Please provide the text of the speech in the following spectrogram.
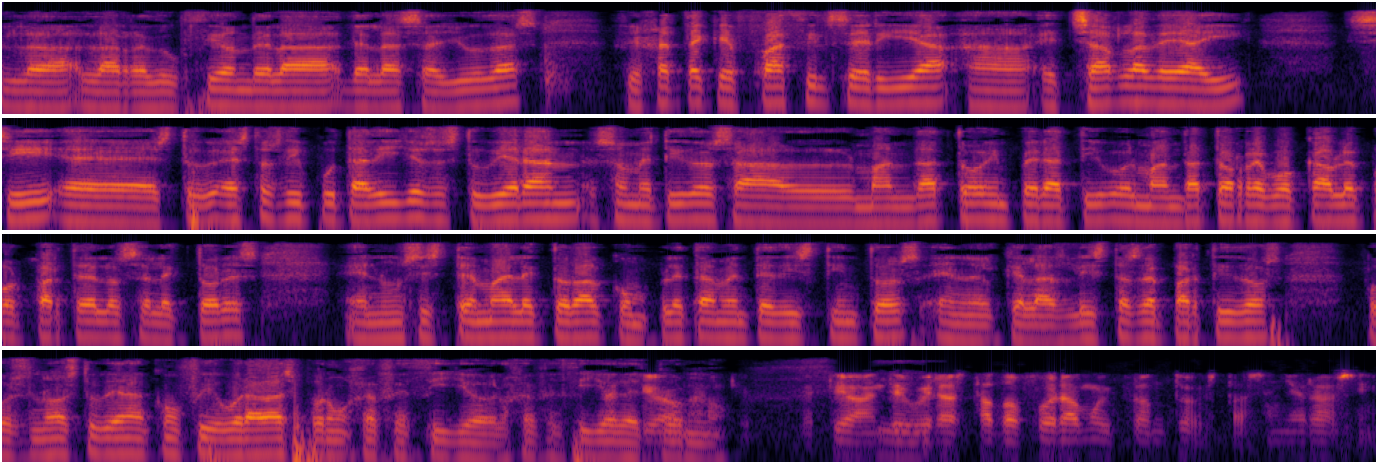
la, la, reducción de, la, de las ayudas, Fíjate qué fácil sería ah, echarla de ahí si eh, estos diputadillos estuvieran sometidos al mandato imperativo, el mandato revocable por parte de los electores en un sistema electoral completamente distinto en el que las listas de partidos pues no estuvieran configuradas por un jefecillo, el jefecillo de turno. Efectivamente, hubiera estado fuera muy pronto esta señora, sí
